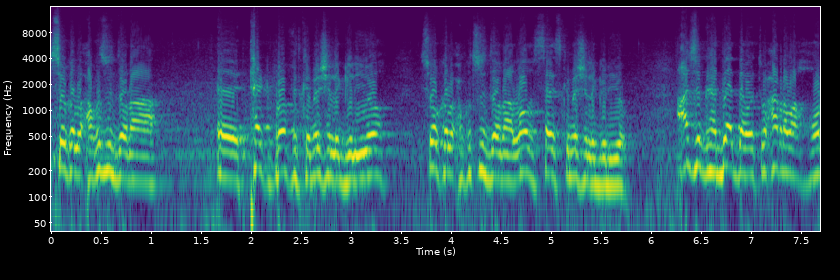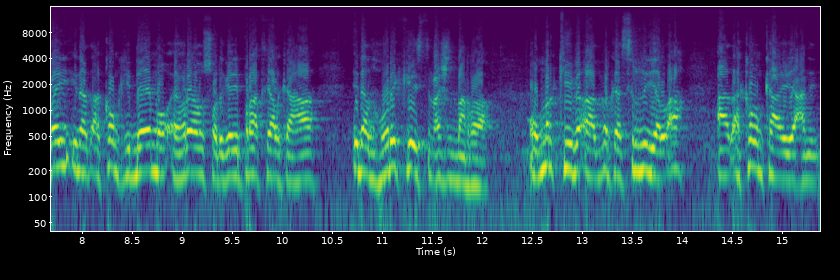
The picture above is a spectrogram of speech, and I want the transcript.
Sidoo kale waxaan ku tusi doonaa eh, take profitka meesha la geliyo. Sidoo kale waxaan ku tusi doonaa lot sizeka meesha la geliyo. Cashirka haddii aad daawato waxaan rabaa horay inaad akoonkii demo ee horey aan u soo dhigay practicalka ahaa inaad horay kaga isticmaashid baan rabaa. Oo markiiba aad markaa si real ah aad akoonkaaga yacni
